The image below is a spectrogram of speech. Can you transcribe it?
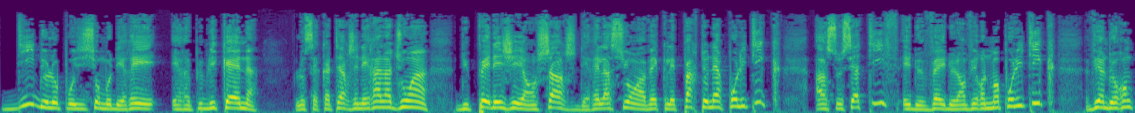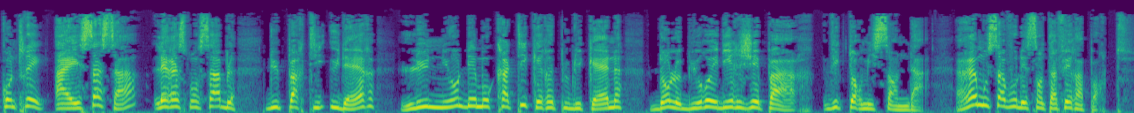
dits de l'opposition modérée et républicaine. Le secrétaire général adjoint du PDG en charge des relations avec les partenaires politiques, associatifs et de veille de l'environnement politique vient de rencontrer à Essassa les responsables du parti UDER, l'Union démocratique et républicaine, dont le bureau est dirigé par Victor Missanda. Remoussavou de Santa Fe rapporte.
